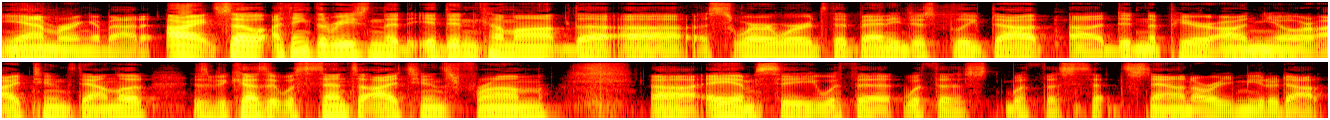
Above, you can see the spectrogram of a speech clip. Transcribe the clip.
yammering about it. All right, so I think the reason that it didn't come out, the uh, swear words that Benny just bleeped out, uh, didn't appear on your iTunes download, is because it was sent to iTunes from uh, AMC with the with the with the sound already muted out.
